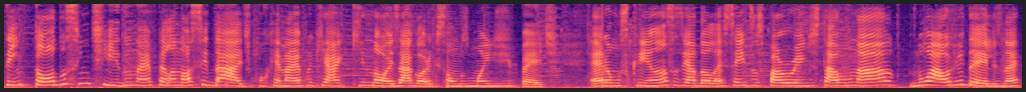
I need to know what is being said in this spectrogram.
tem todo sentido, né, pela nossa idade. Porque na época que, a- que nós, agora que somos mães de pet, éramos crianças e adolescentes, os Power Rangers estavam na, no auge deles, né?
